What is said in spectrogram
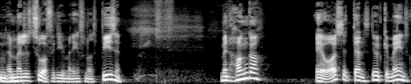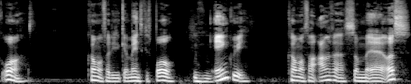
Mm-hmm. At man er lidt sur, fordi man ikke får noget at spise. Men hunger er jo også et dansk, det er jo et germansk ord, kommer fra de germanske sprog. Mm-hmm. Angry kommer fra angra, som er også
